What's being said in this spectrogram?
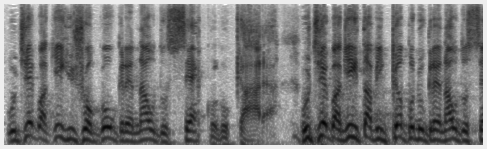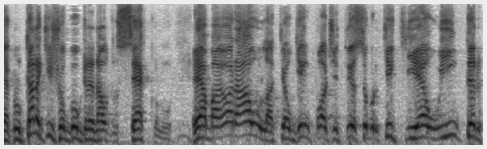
o Diego Aguirre jogou o Grenal do século, cara. O Diego Aguirre estava em campo no Grenal do século. O cara que jogou o Grenal do século é a maior aula que alguém pode ter sobre o que, que é o Inter,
